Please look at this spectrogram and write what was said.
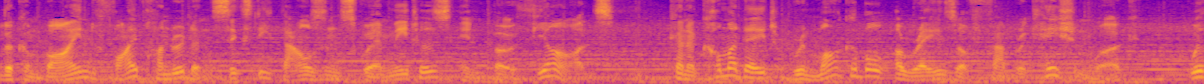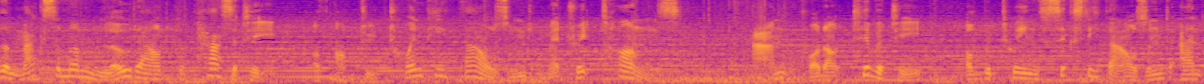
The combined 560,000 square meters in both yards can accommodate remarkable arrays of fabrication work with a maximum load-out capacity of up to 20,000 metric tons and productivity of between 60,000 and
